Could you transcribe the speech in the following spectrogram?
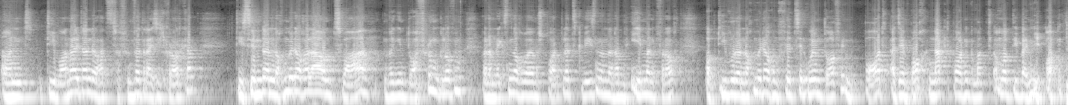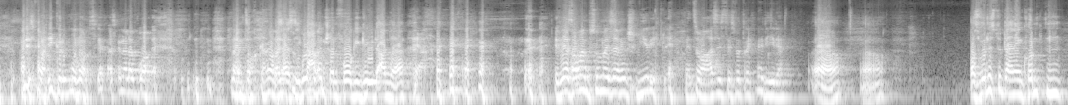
Und die waren halt dann, da hat es 35 Grad gehabt, die sind dann Nachmittag allein um zwei wegen dem Dorf rumgelaufen, waren am nächsten Tag war am Sportplatz gewesen und dann hat mich jemand gefragt, ob die, wo dann Nachmittag um 14 Uhr im Dorf im Bad, also im Bach Nacktbaden gemacht haben, ob die bei mir waren. Das war die Gruppe und also in einer Bar. Nein, Bach das heißt, die kamen schon vorgeglüht an, ja? Ja. Ich wäre sagen, im Sommer ist ein wenig schwierig. Wenn es so heiß ist, das verträgt nicht jeder. Ja, ja. Was würdest du deinen Kunden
